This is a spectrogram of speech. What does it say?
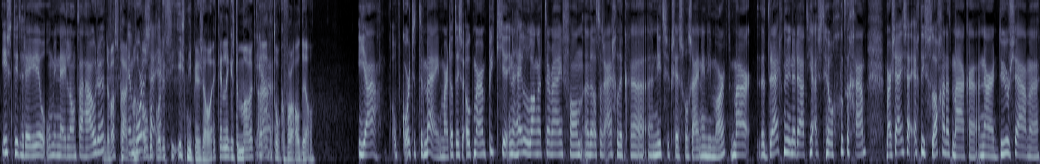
is dit reëel om in Nederland te houden? Er was sprake en van overproductie, echt... is niet meer zo. Hè? Kennelijk is de markt ja, aangetrokken voor Aldel. Ja, op korte termijn. Maar dat is ook maar een piekje in een hele lange termijn van uh, dat het eigenlijk uh, niet succesvol zijn in die markt. Maar het dreigt nu inderdaad juist heel goed te gaan. Maar zijn zij echt die slag aan het maken naar duurzame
